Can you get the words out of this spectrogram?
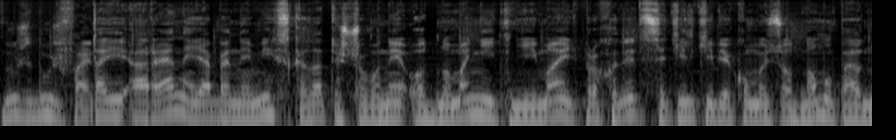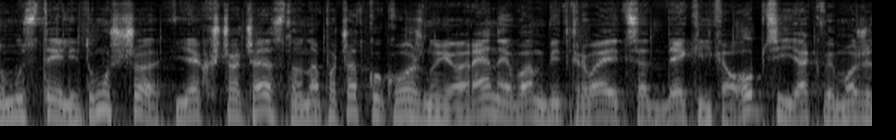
дуже дуже файно. Та й арени я би не міг сказати, що вони одноманітні і мають проходитися тільки в якомусь одному певному стилі. Тому що, якщо чесно, на початку кожної арени вам відкривається декілька опцій, як ви можете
